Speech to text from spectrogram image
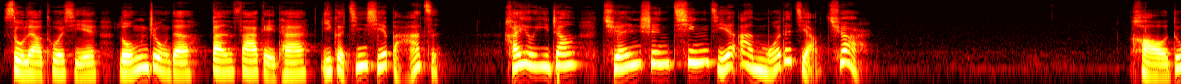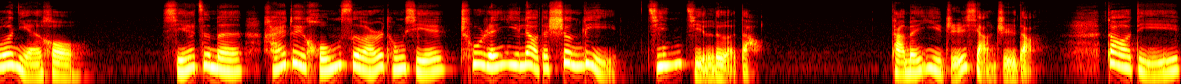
塑料拖鞋隆重地颁发给他一个金鞋拔子，还有一张全身清洁按摩的奖券儿。好多年后，鞋子们还对红色儿童鞋出人意料的胜利津津乐道。他们一直想知道，到底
